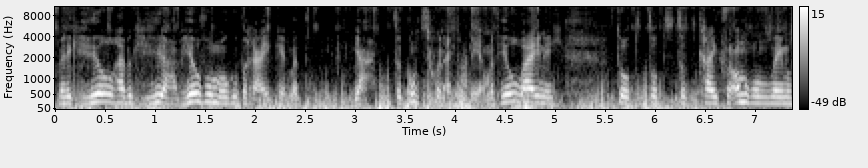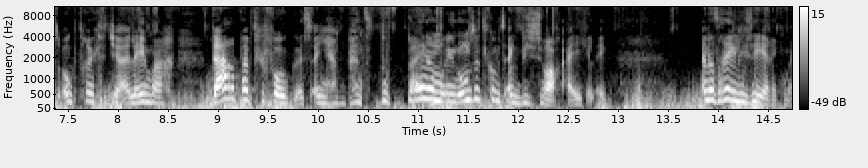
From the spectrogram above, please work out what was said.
Ben ik heel, heb ik heel, heel veel mogen bereiken. Met, ja, daar komt het gewoon echt op neer. Met heel weinig. Tot, tot, dat krijg ik van andere ondernemers ook terug. Dat je alleen maar daarop hebt gefocust. En je bent tot bijna een miljoen omzet gekomen. Is echt bizar eigenlijk. En dat realiseer ik me.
